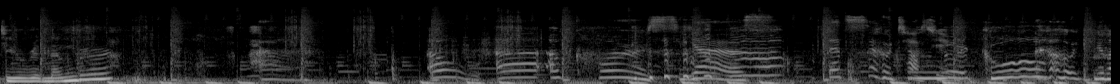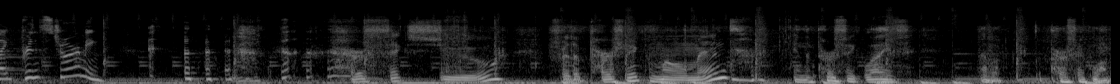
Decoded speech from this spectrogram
Do you remember? Oh, uh, of course, yes. That's so touching. Isn't that cool? Oh, you're like Prince Charming. Perfect shoe for the perfect moment in the perfect life of a perfect woman.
